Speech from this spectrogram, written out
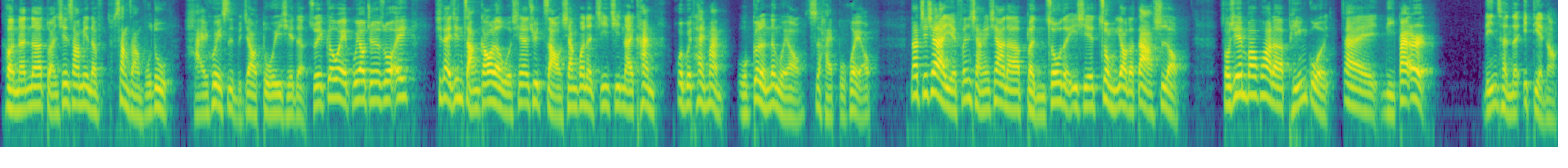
可能呢，短线上面的上涨幅度还会是比较多一些的。所以各位不要觉得说，哎，现在已经涨高了，我现在去找相关的基金来看会不会太慢？我个人认为哦，是还不会哦。那接下来也分享一下呢，本周的一些重要的大事哦。首先包括了苹果在礼拜二凌晨的一点哦，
